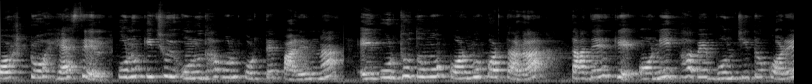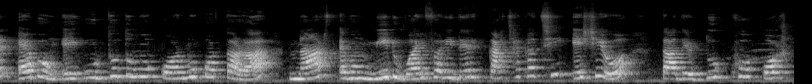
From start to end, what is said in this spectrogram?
কষ্ট হ্যাসেল কোনো কিছুই অনুধাবন করতে পারেন না। এই ঊর্ধ্বতম কর্মকর্তারা তাদেরকে অনেকভাবে বঞ্চিত করেন এবং এই ঊর্ধ্বতম কর্মকর্তারা নার্স এবং মিড ওয়াইফারিদের কাছাকাছি এসেও তাদের দুঃখ, কষ্ট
